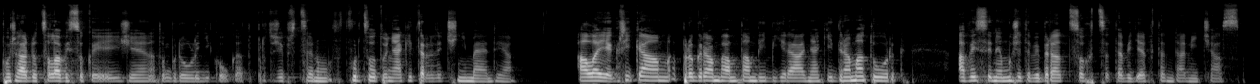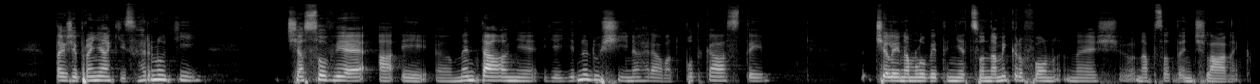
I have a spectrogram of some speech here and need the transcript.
pořád docela vysoký, že na to budou lidi koukat, protože přece jenom furt jsou to nějaký tradiční média. Ale jak říkám, program vám tam vybírá nějaký dramaturg a vy si nemůžete vybrat, co chcete vidět v ten daný čas. Takže pro nějaký shrnutí časově a i e, mentálně je jednodušší nahrávat podcasty, čili namluvit něco na mikrofon, než napsat ten článek.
